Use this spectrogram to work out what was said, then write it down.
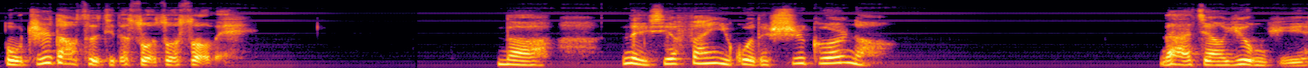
不知道自己的所作所为。那那些翻译过的诗歌呢？那将用于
